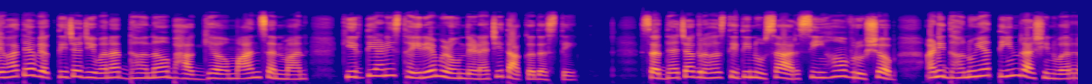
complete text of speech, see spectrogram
तेव्हा त्या व्यक्तीच्या जीवनात धन भाग्य मान सन्मान कीर्ती आणि स्थैर्य मिळवून देण्याची ताकद असते. सध्याच्या ग्रहस्थितीनुसार सिंह वृषभ आणि धनु या तीन राशींवर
